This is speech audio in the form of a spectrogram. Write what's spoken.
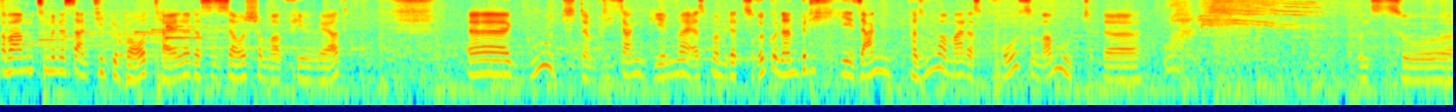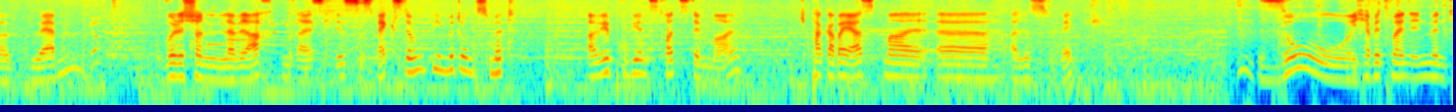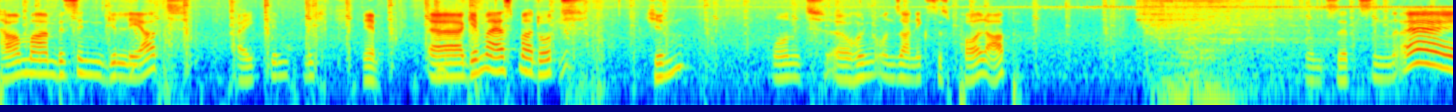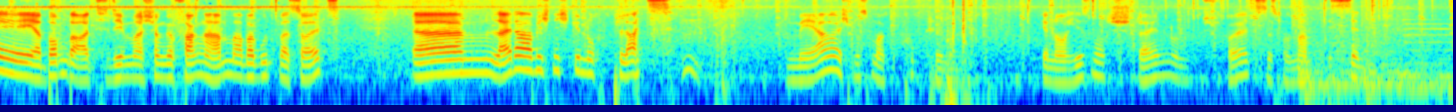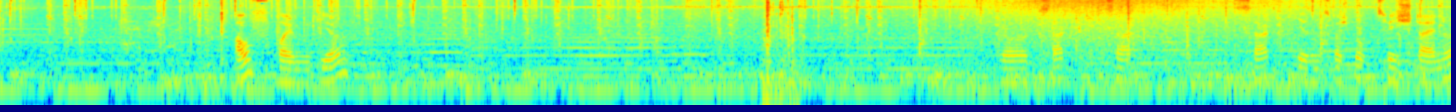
Aber haben zumindest antike Bauteile. Das ist ja auch schon mal viel wert. Äh, gut. Dann würde ich sagen, gehen wir erstmal wieder zurück. Und dann würde ich sagen, versuchen wir mal das große Mammut äh, uns zu äh, graben. Obwohl das schon Level 38 ist. Das wächst irgendwie mit uns mit. Aber wir probieren es trotzdem mal. Ich packe aber erstmal äh, alles weg. So, ich habe jetzt mein Inventar mal ein bisschen geleert. Eigentlich. Nee. Äh, gehen wir erstmal dort hin und äh, holen unser nächstes Paul ab. Und setzen... Ey, Bombard, den wir schon gefangen haben. Aber gut, was soll's. Ähm, leider habe ich nicht genug Platz. Mehr. Ich muss mal gucken. Genau, hier ist noch Stein und Holz. Das wir mal ein bisschen aufräumen hier. So, zack, zack, zack. Hier sind zum Beispiel auch zwei Steine.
